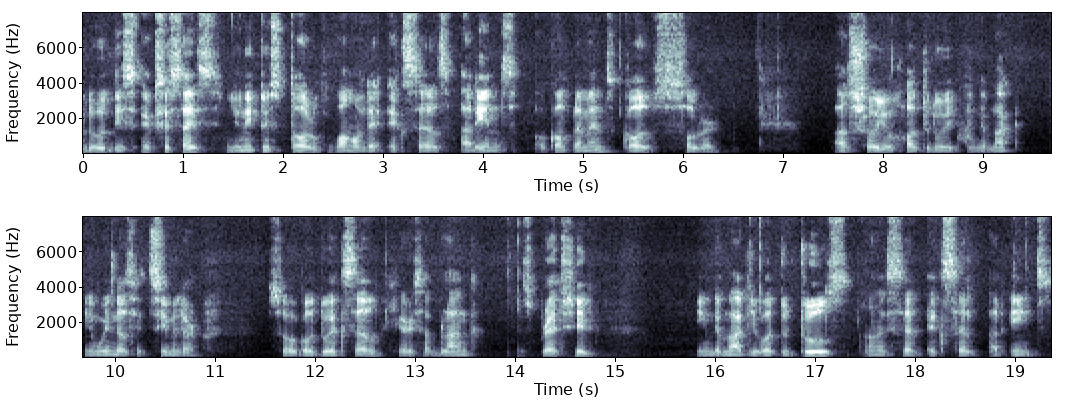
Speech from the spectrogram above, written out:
do this exercise, you need to install one of the Excel's add-ins or complements called Solver. I'll show you how to do it in the Mac. In Windows, it's similar. So go to Excel. Here is a blank spreadsheet. In the Mac, you go to Tools and set Excel add-ins.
